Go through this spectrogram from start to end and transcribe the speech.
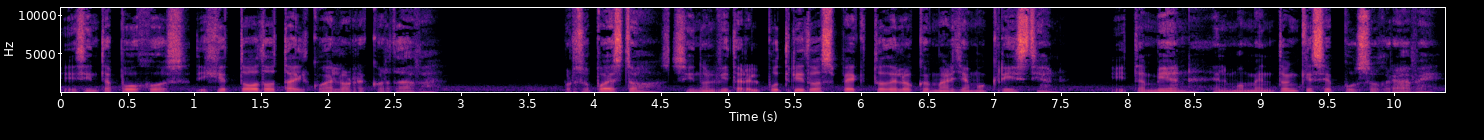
y sin tapujos dije todo tal cual lo recordaba. Por supuesto, sin olvidar el putrido aspecto de lo que Omar llamó Christian, y también el momento en que se puso grave.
